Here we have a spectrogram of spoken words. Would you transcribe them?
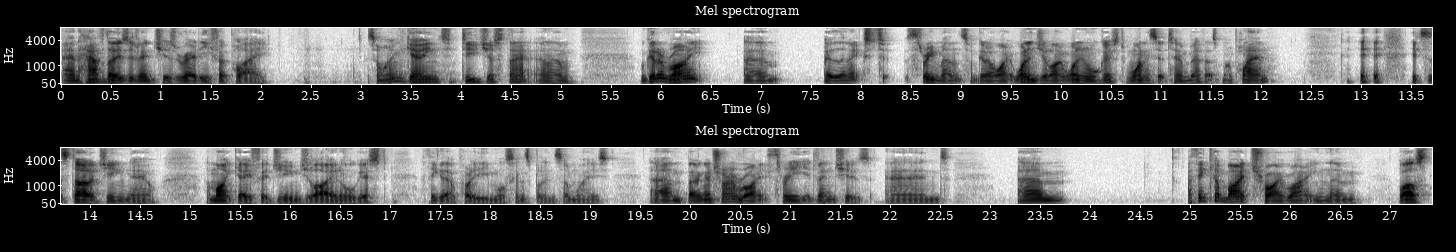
and have those adventures ready for play. So I'm going to do just that, and I'm I'm going to write um, over the next three months. I'm going to write one in July, one in August, one in September. That's my plan. it's the start of June now. I might go for June, July, and August. I think that'll probably be more sensible in some ways. Um, but I'm going to try and write three adventures, and um, I think I might try writing them whilst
